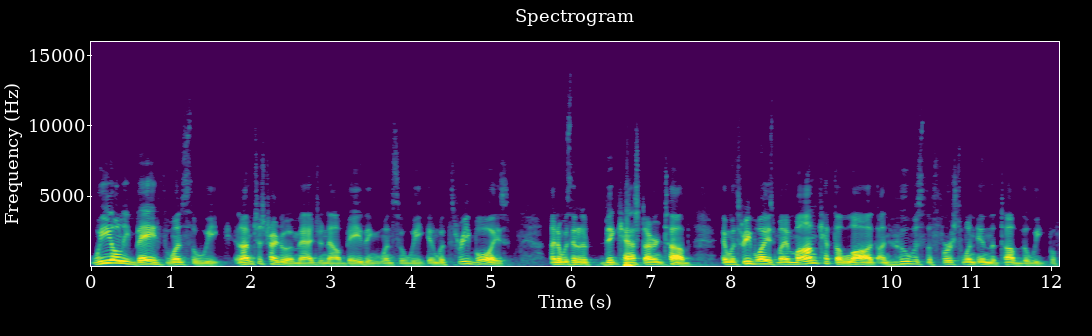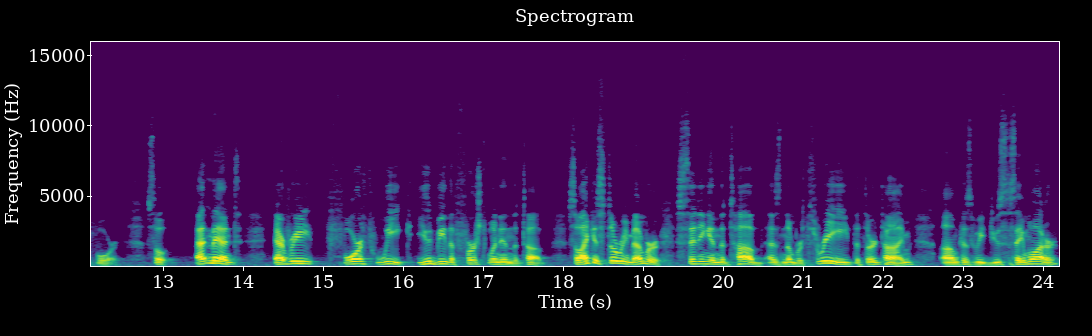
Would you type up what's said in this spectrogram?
we only bathed once a week. And I'm just trying to imagine now bathing once a week. And with three boys, and it was in a big cast iron tub, and with three boys, my mom kept a log on who was the first one in the tub the week before. So that meant every fourth week, you'd be the first one in the tub. So I can still remember sitting in the tub as number three the third time, because um, we used the same water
